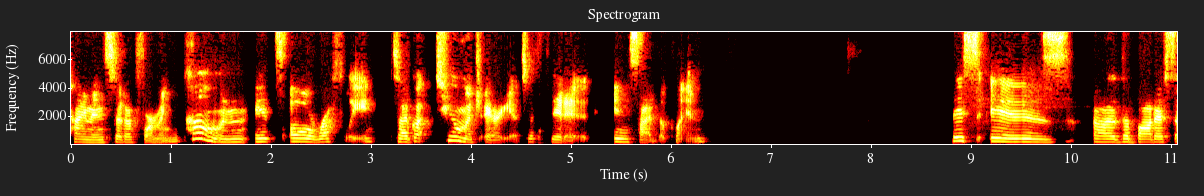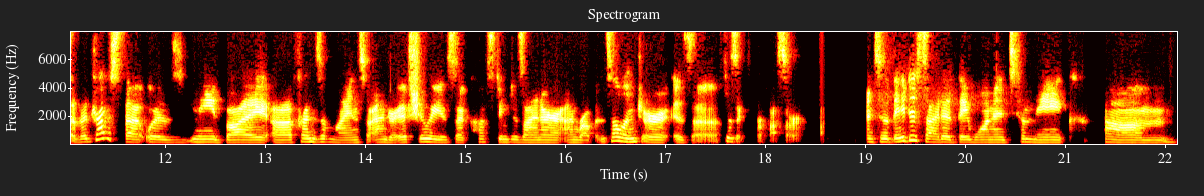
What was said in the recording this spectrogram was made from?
time, instead of forming a cone, it's all roughly. So I've got too much area to fit it inside the plane. This is uh, the bodice of a dress that was made by uh, friends of mine. So Andrea Shuey is a costume designer and Robin Selinger is a physics professor. And so they decided they wanted to make um,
